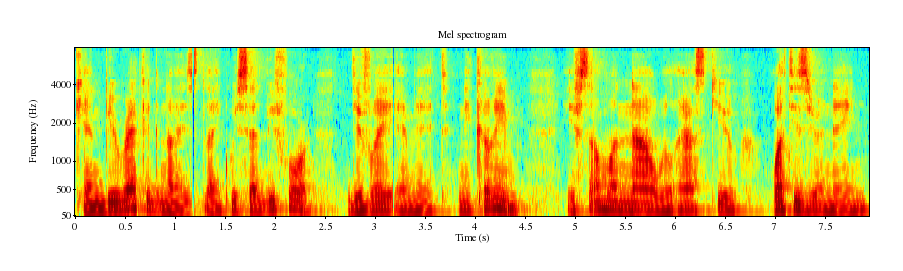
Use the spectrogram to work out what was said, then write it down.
can be recognized, like we said before. Divrei emet nikarim. If someone now will ask you, What is your name?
